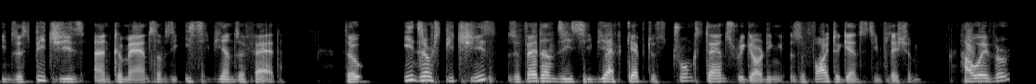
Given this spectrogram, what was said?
in the speeches and comments of the ECB and the Fed. So in their speeches, the Fed and the ECB have kept a strong stance regarding the fight against inflation. However,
